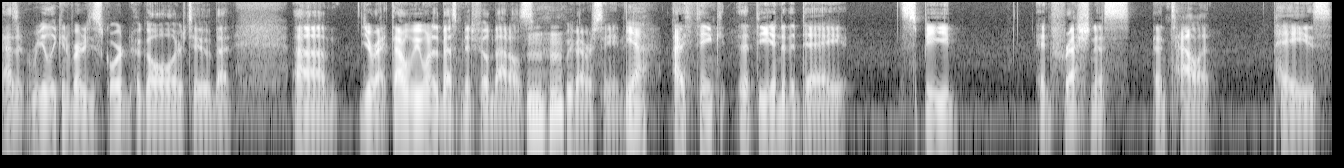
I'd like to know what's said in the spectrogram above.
hasn't really converted. He scored a goal or two, but um, you're right. That will be one of the best midfield battles we've ever seen. Mm-hmm. Yeah. I think at the end of the day, speed and freshness and talent pays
